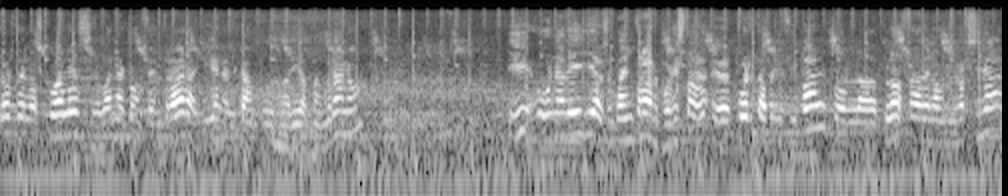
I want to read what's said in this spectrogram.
dos de las cuales se van a concentrar aquí en el campus María Zambrano y una de ellas va a entrar por esta eh, puerta principal, por la plaza de la universidad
